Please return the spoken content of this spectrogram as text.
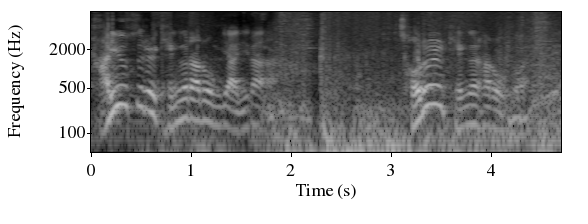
다리우스를 갱을 하러 온 게 아니라 저를 갱을 하러 온 것 같은데.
